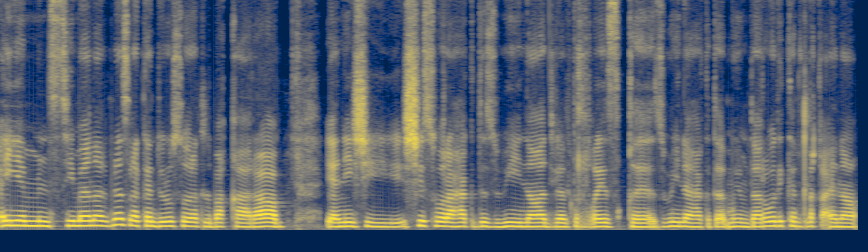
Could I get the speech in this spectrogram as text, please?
أيام من السيمانة البنات راه كنديروا سورة البقرة. يعني شي شي سورة هكذا زوينة ديال الرزق زوينة هكذا. المهم ضروري كنطلق أنا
